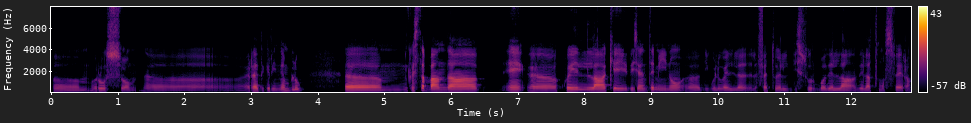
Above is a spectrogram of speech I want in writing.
ehm, rosso, red, green e blu, ehm, questa banda è quella che risente meno di quello che è l'effetto del disturbo della, dell'atmosfera.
